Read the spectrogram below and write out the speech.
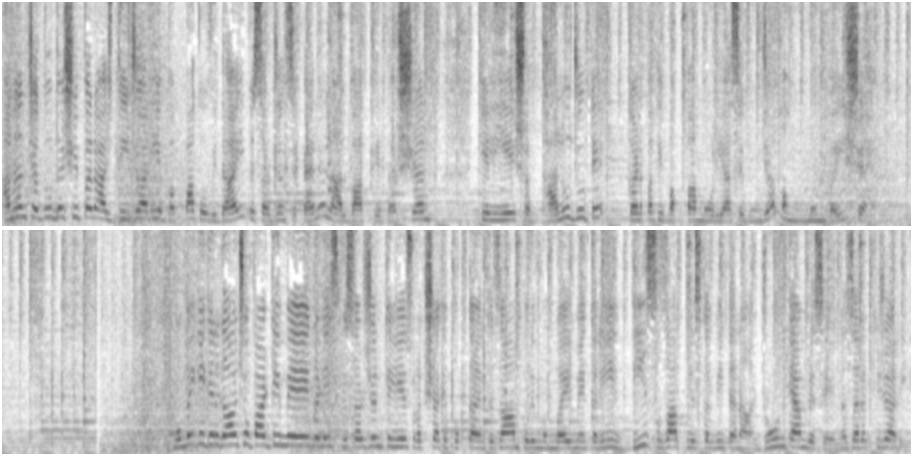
अनंत चतुर्दशी पर आज दी जा रही है बप्पा को विदाई। विसर्जन से पहले लालबाग के दर्शन के लिए श्रद्धालु जुटे। गणपति बप्पा मोरिया से गूंजा मुंबई शहर। मुंबई के गिरगांव चौपाटी में गणेश विसर्जन के लिए सुरक्षा के पुख्ता इंतज़ाम। पूरे मुंबई में करीब बीस हज़ार पुलिसकर्मी तैनात। ड्रोन कैमरे से नज़र रखी जा रही है।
